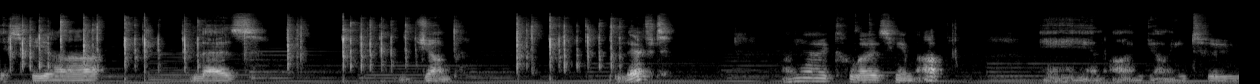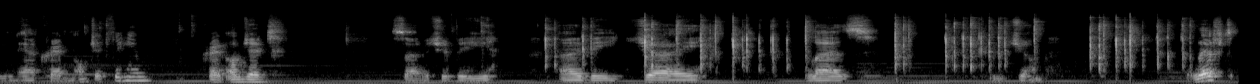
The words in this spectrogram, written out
SPR Laz jump left. I'm going to close him up and I'm going to now create an object for him create object. So it should be obj Laz jump left.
